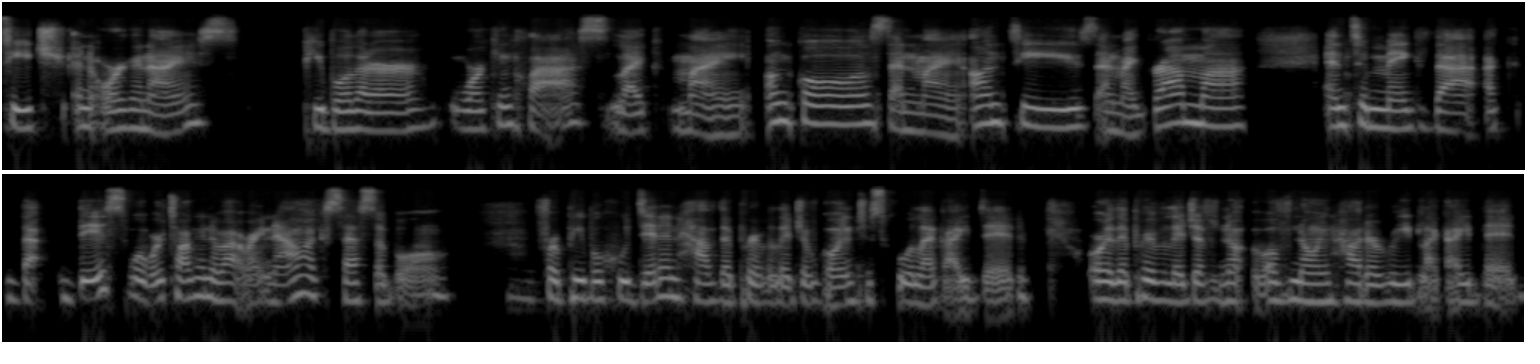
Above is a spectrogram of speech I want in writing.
teach and organize people that are working class, like my uncles and my aunties and my grandma, and to make that that this what we're talking about right now accessible mm-hmm. for people who didn't have the privilege of going to school like I did, or the privilege of no, of knowing how to read like I did,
